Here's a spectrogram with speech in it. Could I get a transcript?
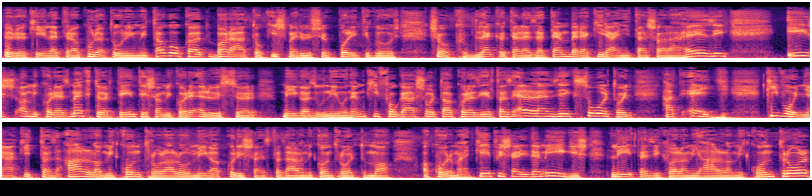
örök életre a kuratóriumi tagokat, barátok, ismerősök, politikusok, lekötelezett emberek irányítás alá helyezik, és amikor ez megtörtént, és amikor először még az Unió nem kifogásolta, akkor azért az ellenzék szólt, hogy hát egy, kivonják itt az állami kontroll alól, még akkor is, ha ezt az állami kontrollt ma a kormány képviseli, de mégis létezik valami állami kontroll,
